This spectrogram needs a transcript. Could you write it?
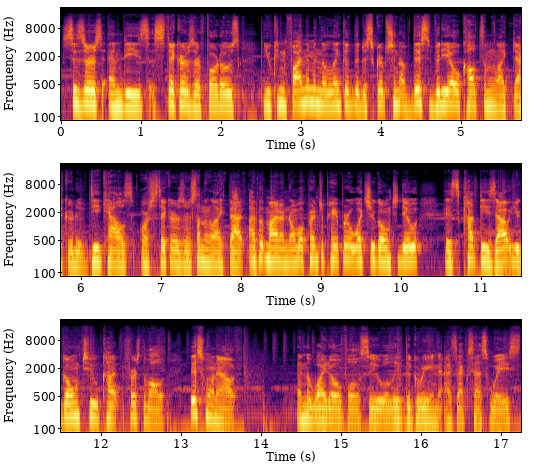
scissors, and these stickers or photos. You can find them in the link of the description of this video called something like decorative decals or stickers or something like that. I put mine on normal printer paper. What you're going to do is cut these out. You're going to cut, first of all, this one out and the white oval, so you will leave the green as excess waste.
